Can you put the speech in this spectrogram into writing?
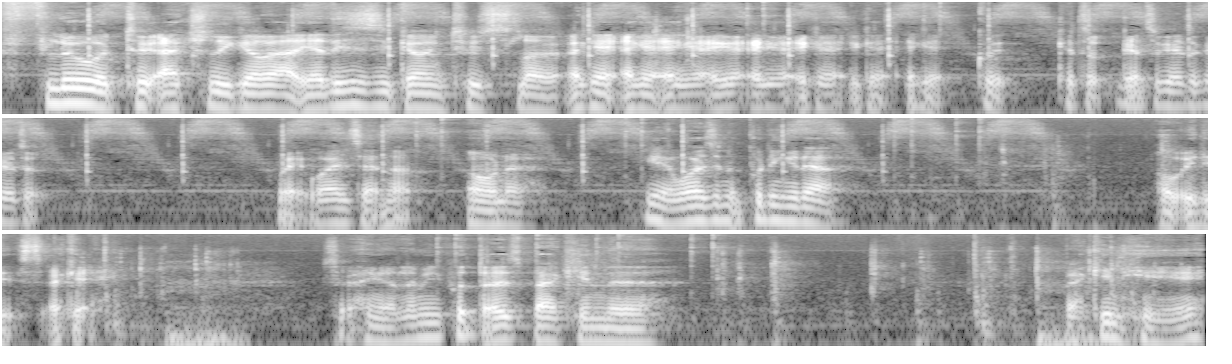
fluid to actually go out. Yeah, this is going too slow. Okay, okay, okay, okay, okay, okay, okay, okay. Quick, get up, get up, get up, get up. Wait, why is that not? Oh no. Yeah, why isn't it putting it out? Oh, it is. Okay. So hang on, let me put those back in the back in here.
